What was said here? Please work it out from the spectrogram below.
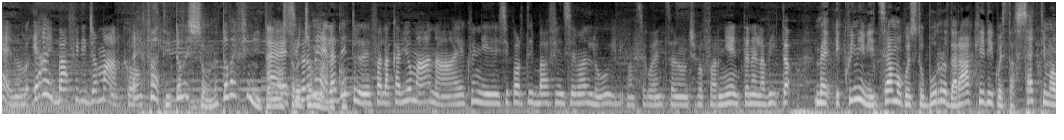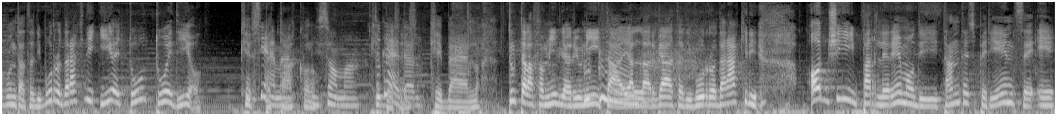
Eh, non lo... e ah, i baffi di Gianmarco. Eh, infatti, dove sono? Dove è finito il Eh, nostro secondo me Gianmarco? l'ha detto che deve fare la caviomana e quindi si porta i baffi insieme a lui, di conseguenza non ci può fare niente nella vita. Beh, e quindi iniziamo questo burro d'arachidi, questa settima puntata di burro d'arachidi, io e tu, tu ed io. Che insieme, spettacolo. insomma, Che Che bello. Tutta la famiglia riunita e allargata di burro d'arachidi. Oggi parleremo di tante esperienze e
